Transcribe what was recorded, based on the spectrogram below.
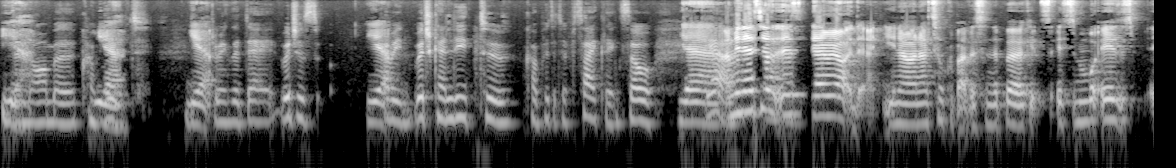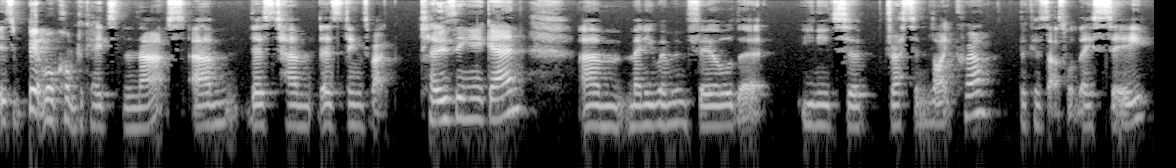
yeah. the normal commute yeah. during the day, which is yeah, I mean, which can lead to competitive cycling. So yeah, yeah. I mean, there's, there's there are you know, and I talk about this in the book. It's it's it's it's a bit more complicated than that. Um, there's term there's things about clothing again. Um, many women feel that you need to dress in lycra because that's what they see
